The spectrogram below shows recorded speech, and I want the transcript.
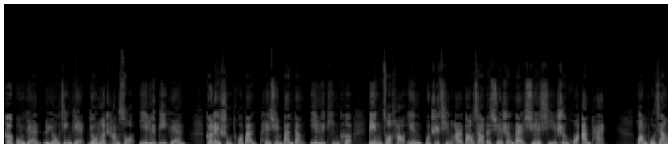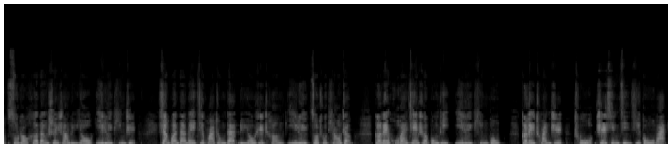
各公园、旅游景点、游乐场所一律闭园；各类暑托班、培训班等一律停课，并做好因不知情而到校的学生的学习生活安排。黄浦江、苏州河等水上旅游一律停止。相关单位计划中的旅游日程一律作出调整，各类户外建设工地一律停工，各类船只除执行紧急公务外，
